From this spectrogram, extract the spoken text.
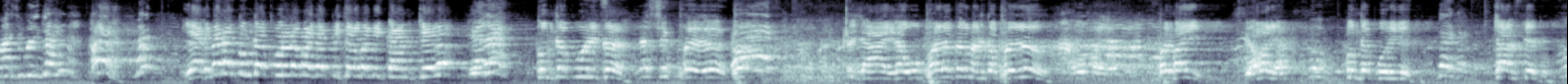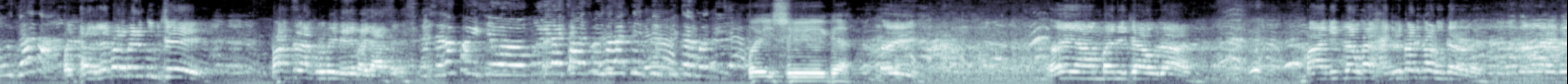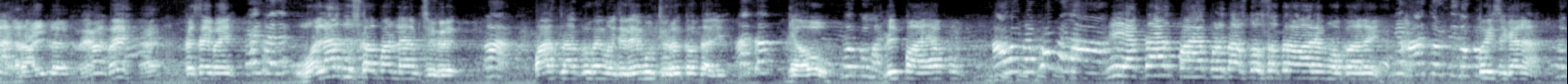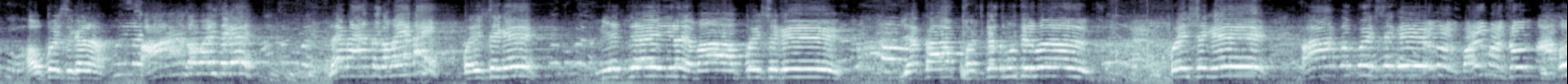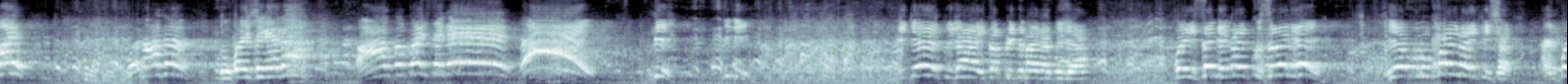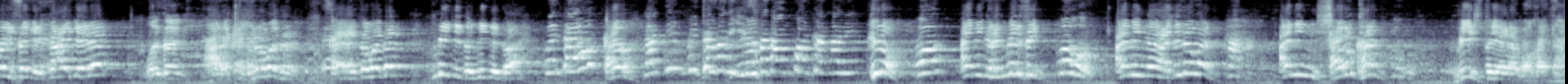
माझी मुलगी आहे ना हा? एकदा का तुमच्या पूर्ण माझ्या पिक्चरमध्ये काम केलं केलं. तुमच्या पुरीचं नशीब फळलं तुझ्या आईला उफाळलं तर म्हणतो फळलं पण बाई या. तुमच्या काय, काय? चान्स देतो अहो, द्या ना. पण ठरल्याबरोबर तुमचे पाच लाख रुपये दिले पाहिजे असं कसं? कशाला पैसे हो? मुलीला मध्ये. पैसे घ्या अय अंबानीच्या अवलाद मागितलं काय हंड्रेड कार्ड काढून देणार राहिलं कसं आहे बाई? वला दुष्काळ पडलाय आमच्याकडे हा, पाच लाख रुपये म्हणजे लय मोठी रक्कम झाली असं? घ्या हो नको मला. मी पाया पण अहो, नको मला. मी एकदाच पाया पडत असतो सतरा वाऱ्या मोकळा नाही. पैसे घ्या ना. अहो पैसे घ्या ना पैसे घे नाही. पैसे घे हे बा, पैसे घे. एका फटक्यात म्हणतील बघ. पैसे घे. का पैसे घे. बाई माणसावर. आगोय पण आग तू पैसे घे का का पैसे घे. तुझ्या आईचा पीठ मागा तुझ्या. पैसे घे काय कुसळ घे. एक रुपये नाही खिशात. आणि पैसे घे. काय दे रे? वजन. अरे कशाला वजन? काय वजन? देतो मी पण काय हो? काय हो? या तीन picture मध्ये हिरोचं काम कोण करणार आहे? हिरो हो? आय मीन रणवीर सिंग हो, हो. आय मीन अजय देवगन हा. आय मीन शाहरुख खान मीच तो येणार भोगाचा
